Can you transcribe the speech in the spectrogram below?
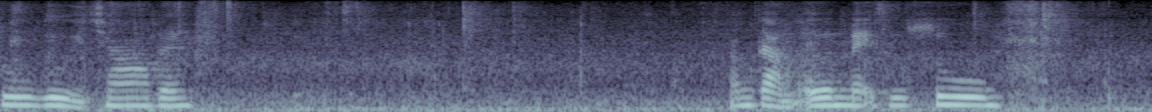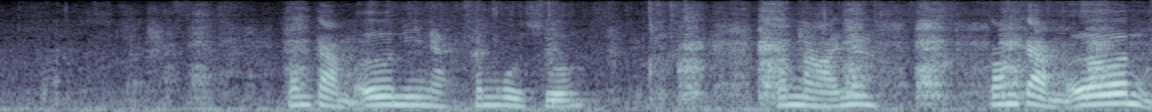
su gửi cho đây. Con cảm ơn mẹ su su. Con cảm ơn đi nè, con ngồi xuống. Con nói nè. Con cảm ơn.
